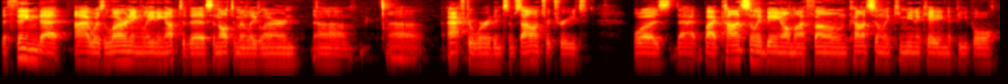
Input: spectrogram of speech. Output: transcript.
the thing that I was learning leading up to this, and ultimately learned um, uh, afterward in some silence retreats, was that by constantly being on my phone, constantly communicating to people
